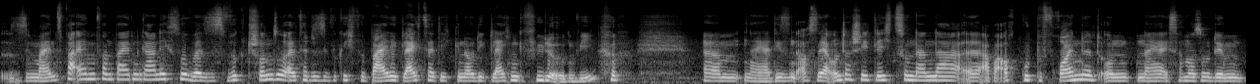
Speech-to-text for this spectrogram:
sie meint es bei einem von beiden gar nicht so, weil es wirkt schon so, als hätte sie wirklich für beide gleichzeitig genau die gleichen Gefühle irgendwie. Ähm, naja, die sind auch sehr unterschiedlich zueinander, äh, aber auch gut befreundet und naja, ich sag mal so, dem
